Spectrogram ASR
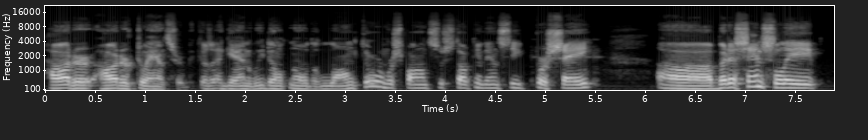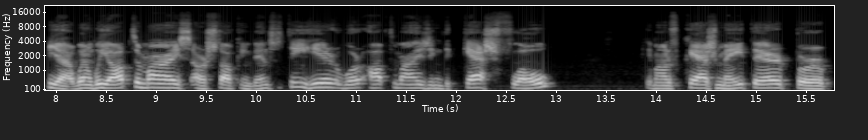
harder harder to answer because again, we don't know the long-term response to stocking density per se. Uh, but essentially, yeah, when we optimize our stocking density here, we're optimizing the cash flow, the amount of cash made there per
